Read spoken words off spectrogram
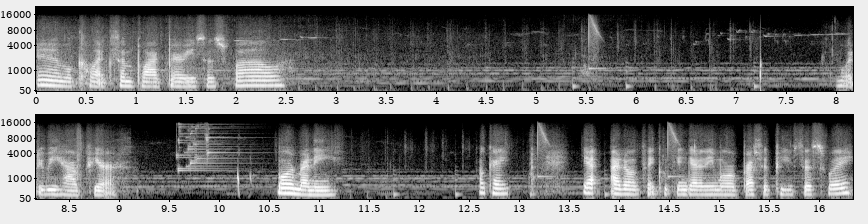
And we'll collect some blackberries as well. What do we have here? More money. Okay. Yeah, I don't think we can get any more recipes this way.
